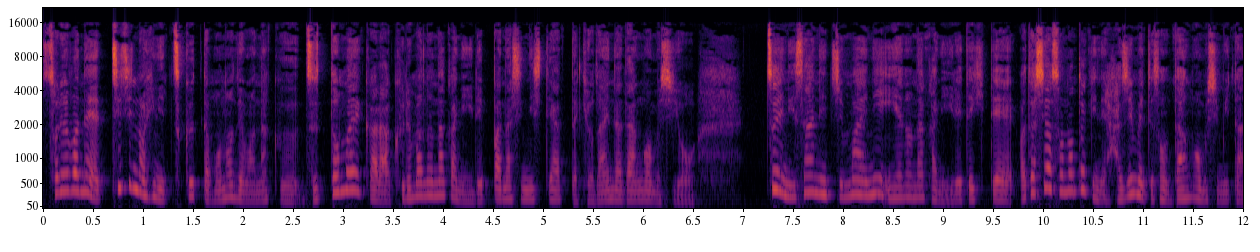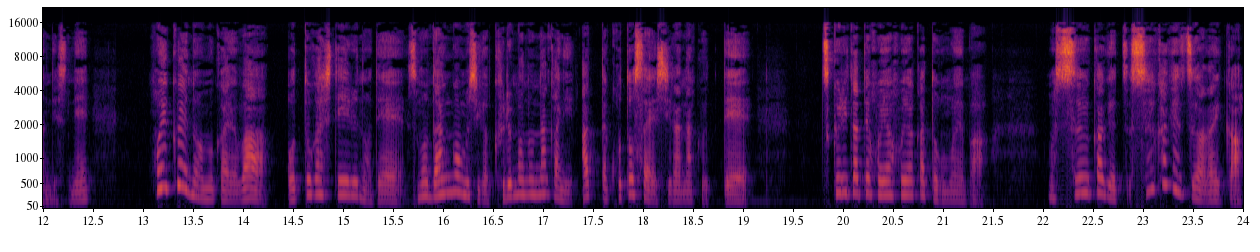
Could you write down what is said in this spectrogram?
それはね、父の日に作ったものではなく、ずっと前から車の中に入れっぱなしにしてあった巨大なダンゴムシを、つい2、3日前に家の中に入れてきて、私はその時ね、初めてそのダンゴムシ見たんですね。保育園のお迎えは夫がしているので、そのダンゴムシが車の中にあったことさえ知らなくって、作りたてほやほやかと思えば、数ヶ月、数ヶ月はないか、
